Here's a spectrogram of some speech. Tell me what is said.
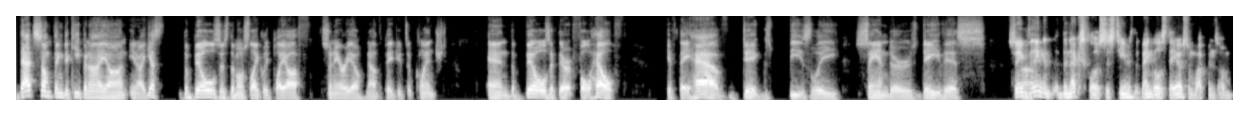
that's something to keep an eye on. You know, I guess the Bills is the most likely playoff scenario now that the Patriots have clinched. And the Bills, if they're at full health, if they have Diggs, Beasley, Sanders, Davis, Same Uh, thing. And the next closest team is the Bengals. They have some weapons on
